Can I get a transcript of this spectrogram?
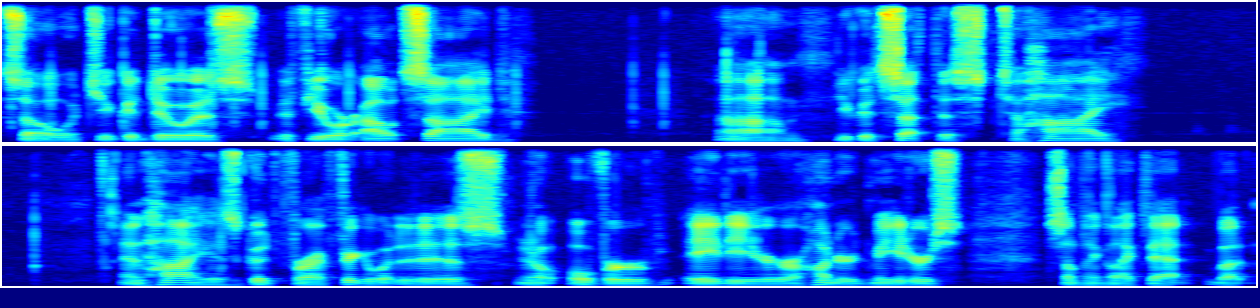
So what you could do is, if you were outside, um, you could set this to high. And high is good for, I figure what it is, you know, over 80 or 100 meters, something like that. But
